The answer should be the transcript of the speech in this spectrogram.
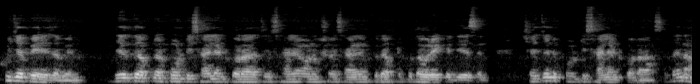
খুঁজে পেয়ে যাবেন। যেহেতু আপনার ফোনটি সাইলেন্ট করা আছে সাইলেন্ট অনেক সময় সাইলেন্ট করে আপনি কোথাও রেখে দিয়েছেন, সেই জন্য ফোনটি সাইলেন্ট করা আছে, তাই না?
